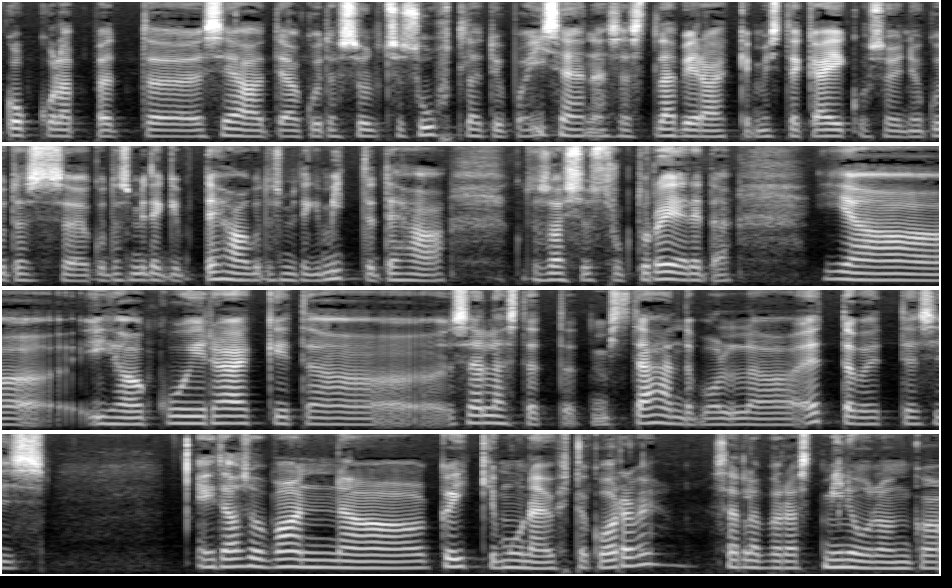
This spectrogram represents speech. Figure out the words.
kokkulepped sead ja kuidas sa üldse suhtled juba iseenesest läbirääkimiste käigus, on ju, kuidas, kuidas midagi teha, kuidas midagi mitte teha, kuidas asju struktureerida. ja, ja kui rääkida sellest, et, et mis tähendab olla ettevõtja, siis ei tasu panna kõiki mune ühte korvi, sellepärast minul on ka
